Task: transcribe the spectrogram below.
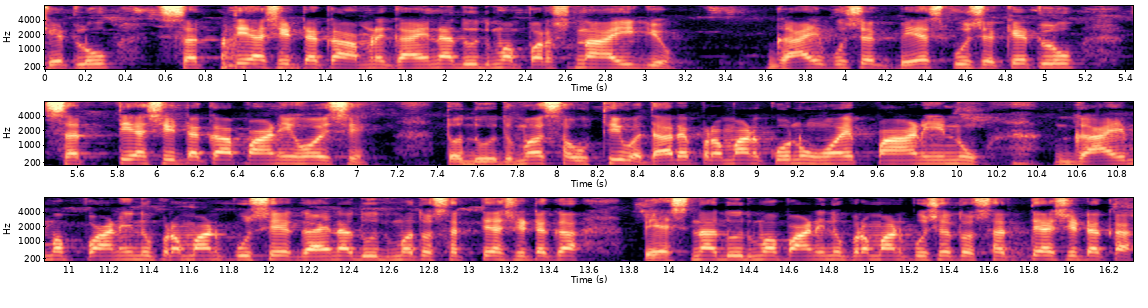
કેટલું? સત્યાસી ટકા. હમણાં ગાયના દૂધમાં પ્રશ્ન આવી ગયો. ગાય પૂછે ભેંસ પૂછે કેટલું? સત્યાસી ટકા પાણી હોય છે. તો દૂધમાં સૌથી વધારે પ્રમાણ કોનું હોય? પાણીનું. ગાયમાં પાણીનું પ્રમાણ પૂછે, ગાયના દૂધમાં તો સત્યાસી ટકા, ભેંસના દૂધમાં પાણીનું પ્રમાણ પૂછે તો સત્યાસી ટકા.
